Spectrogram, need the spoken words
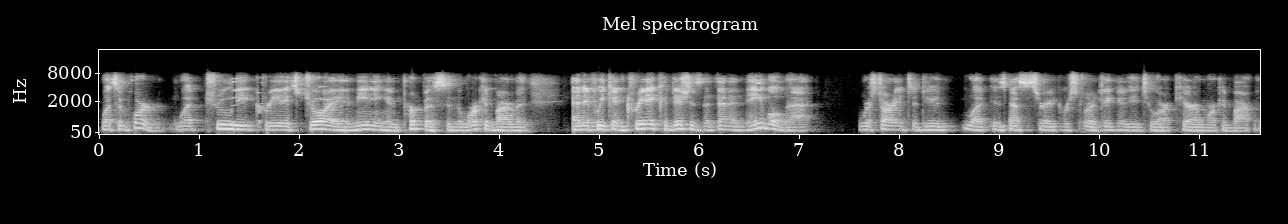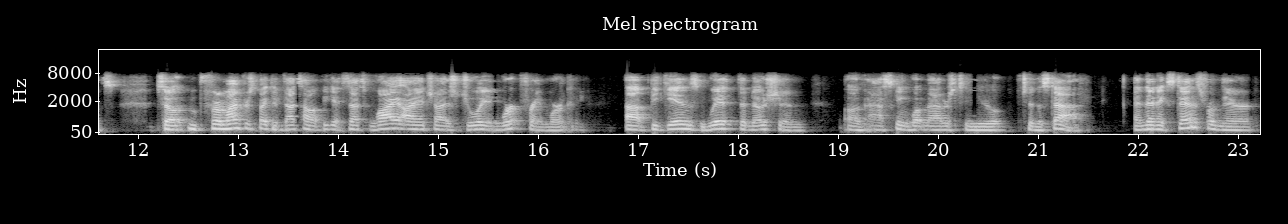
what's important, what truly creates joy and meaning and purpose in the work environment. And if we can create conditions that then enable that, we're starting to do what is necessary to restore dignity to our care and work environments. So from my perspective, that's how it begins. That's why IHI's joy at work framework uh, begins with the notion of asking what matters to you, to the staff, and then extends from there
